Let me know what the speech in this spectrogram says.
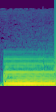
Tell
